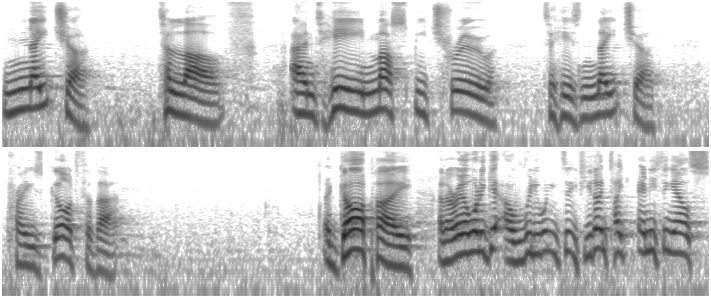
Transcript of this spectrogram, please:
nature to love, and He must be true to His nature. Praise God for that. Agape, and I really want to get, I really want you to, if you don't take anything else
